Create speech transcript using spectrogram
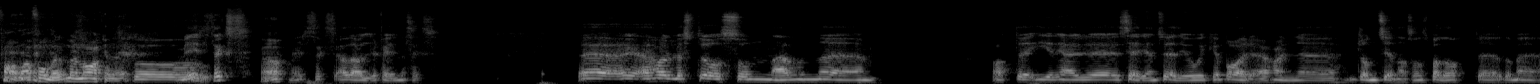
Faen meg få med litt mer nakenhet og Mer sex. Ja. Mer sex. Ja, det er aldri feil med sex. Eh, Jeg har lyst til å nevne eh, at eh, i denne serien så er det jo ikke bare han eh, John Cena som spiller. opp de er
